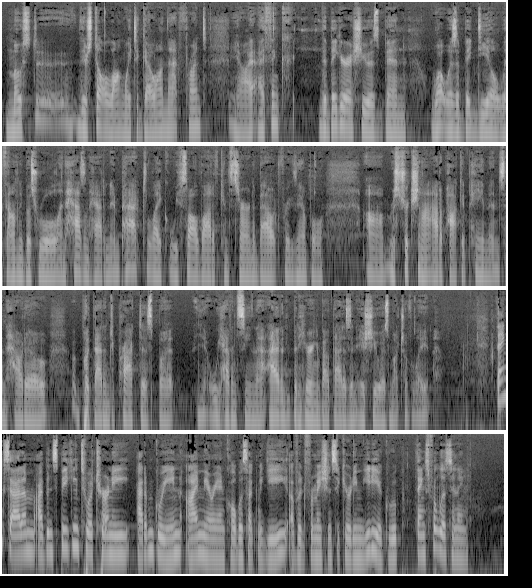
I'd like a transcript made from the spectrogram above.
most uh, there's still a long way to go on that front. You know, I, I think the bigger issue has been what was a big deal with omnibus rule and hasn't had an impact. Like we saw a lot of concern about, for example, um, restriction on out of pocket payments and how to put that into practice. But you know, we haven't seen that. I haven't been hearing about that as an issue as much of late. Thanks, Adam. I've been speaking to attorney Adam Greene. I'm Marianne Kolbasuk McGee of Information Security Media Group. Thanks for listening.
